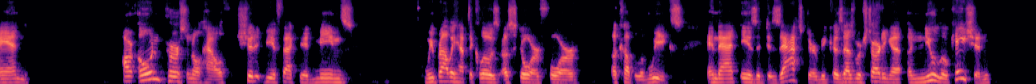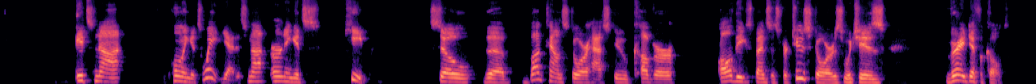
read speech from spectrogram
And our own personal health, should it be affected, means we probably have to close a store for a couple of weeks. And that is a disaster because as we're starting a, a new location it's not pulling its weight yet. It's not earning its keep. So the bucktown store has to cover all the expenses for two stores which is very difficult.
